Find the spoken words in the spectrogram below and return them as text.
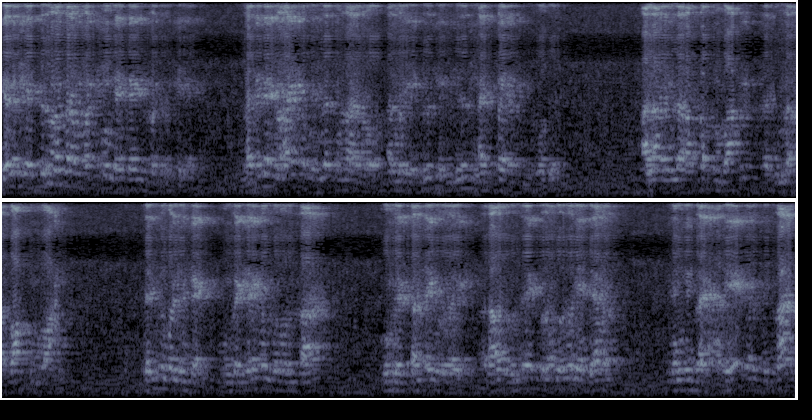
எழுதிய திருமந்திரம் பற்றி நீங்கள் கேள்விப்பட்டிருக்கிறேன் நபிகள் நாயகம் என்ன சொன்னாரோ தன்னுடைய இறுதி இறுதி நட்பயணத்தின் போது அல்லாஹ் இல்ல அப்பக்கும் வாகி உள்ள அவாக்கும் வாகி தெரிந்து கொள்ளுங்கள். உங்கள் இறைவன் ஒருவன் தான். உங்கள் தந்தை ஒருவரை அதாவது ஒன்றே குலம் ஒருவனே தேவன் என்கின்ற அதே கருத்தை தான்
